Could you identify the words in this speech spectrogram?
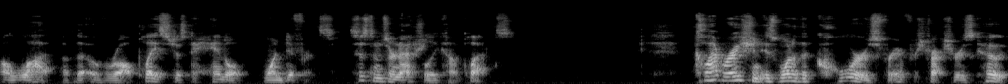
a lot of the overall place just to handle one difference. Systems are naturally complex. Collaboration is one of the cores for infrastructure as code,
